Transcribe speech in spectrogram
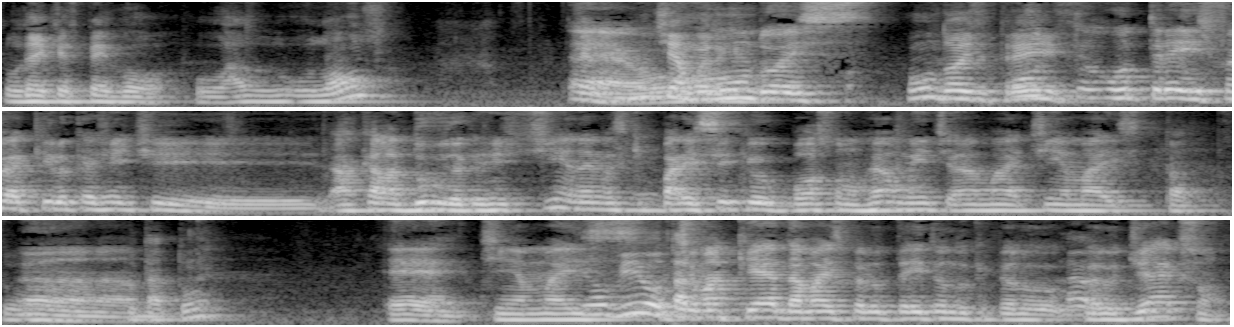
O Lakers pegou o, o Lonzo. É, Não o tinha muito 1, que- 2. Um, dois e três. O 3 foi aquilo que a gente. aquela dúvida que a gente tinha, né? Mas que parecia que o Boston realmente era mais, tinha mais. Tatu, Ah. o Tatum. É, tinha mais. Eu vi o tinha Tatum. uma queda mais pelo Tatum do que pelo, É. pelo Jackson.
